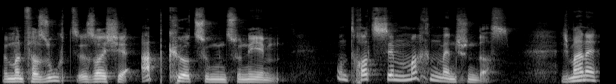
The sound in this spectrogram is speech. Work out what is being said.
wenn man versucht, solche Abkürzungen zu nehmen. Und trotzdem machen Menschen das. Ich meine,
